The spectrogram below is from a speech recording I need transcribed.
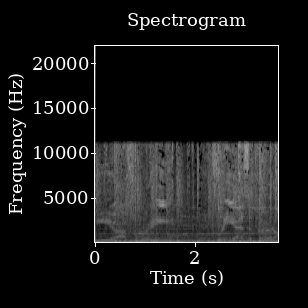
We are free, free as a bird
